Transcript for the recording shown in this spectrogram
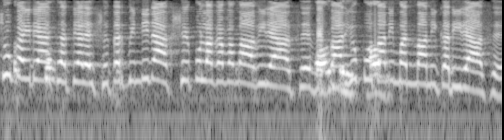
શું કહી રહ્યા છે અત્યારે? છેતરપિંડીના આક્ષેપો લગાવવામાં આવી રહ્યા છે. વેપારીઓ પોતાની મનમાની કરી રહ્યા છે.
